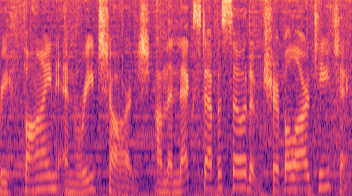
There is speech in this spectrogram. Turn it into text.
refine, and recharge on the next episode of Triple R Teaching.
